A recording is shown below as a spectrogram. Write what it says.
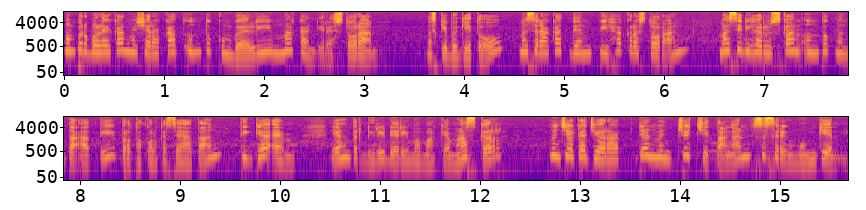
memperbolehkan masyarakat untuk kembali makan di restoran. Meski begitu, masyarakat dan pihak restoran masih diharuskan untuk mentaati protokol kesehatan 3M yang terdiri dari memakai masker, menjaga jarak, dan mencuci tangan sesering mungkin.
